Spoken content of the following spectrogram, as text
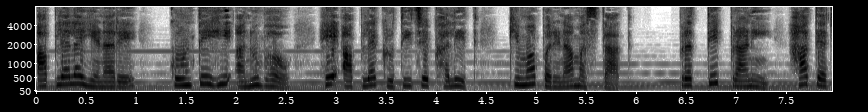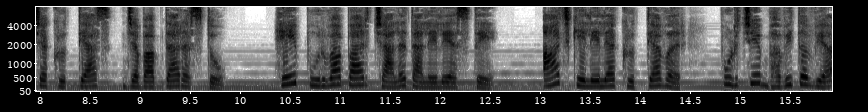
आपल्याला येणारे कोणतेही अनुभव हे आपल्या कृतीचे फलित किंवा परिणाम असतात. प्रत्येक प्राणी हा त्याच्या कृत्यास जबाबदार असतो. हे पूर्वापार चालत आलेले असते. आज केलेल्या कृत्यावर पुढचे भवितव्य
